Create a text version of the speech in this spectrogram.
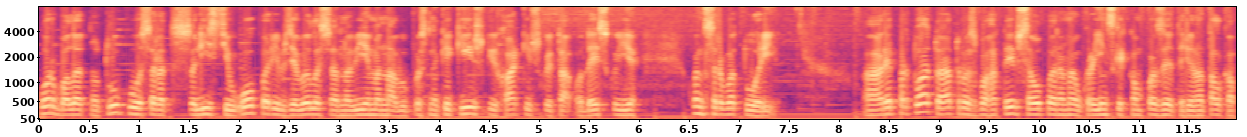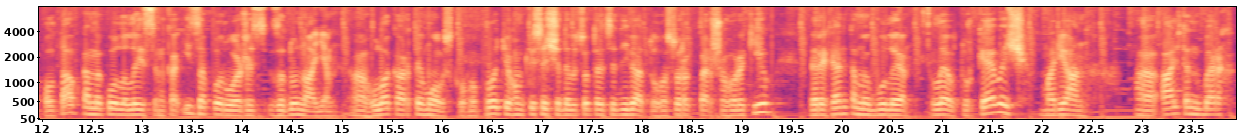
хор, балетну трупу. Серед солістів оперів з'явилися нові імена випускники Київської, Харківської та Одеської консерваторії. Репертуар театру збагатився операми українських композиторів Наталка Полтавка, Микола Лисенка і Запорожець за Дунаєм Гулака Артемовського. Протягом 1939-41 років диригентами були Лев Туркевич, Маріан Альтенберг.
